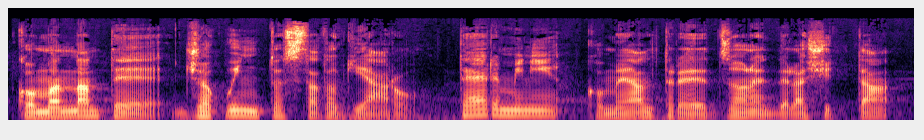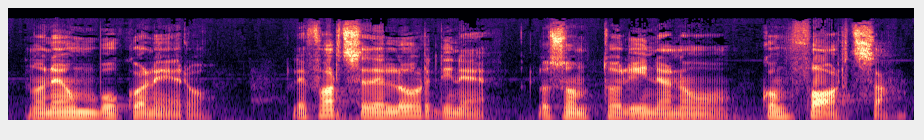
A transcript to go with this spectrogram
Comandante Giaquinto è stato chiaro, Termini, come altre zone della città, non è un buco nero. Le forze dell'ordine lo sottolineano con forza,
